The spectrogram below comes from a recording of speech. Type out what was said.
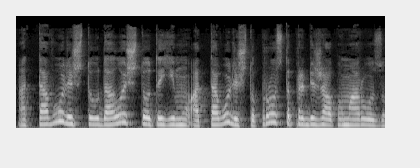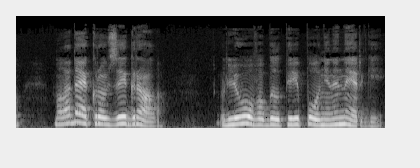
От того ли, что удалось что-то ему, от того ли, что просто пробежал по морозу, молодая кровь заиграла. Лева был переполнен энергией.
